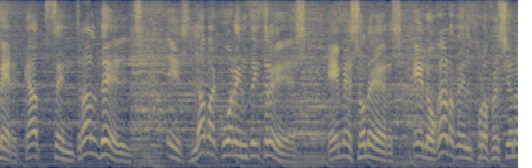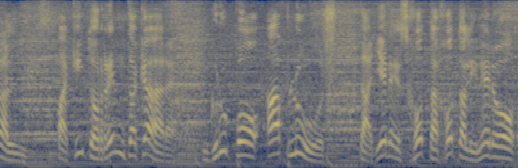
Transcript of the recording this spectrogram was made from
Mercat Central d'Elx, Eslava 43, M Solers, El Hogar del Profesional, Paquito Rentacar, Grupo A Plus, Talleres JJ Linero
